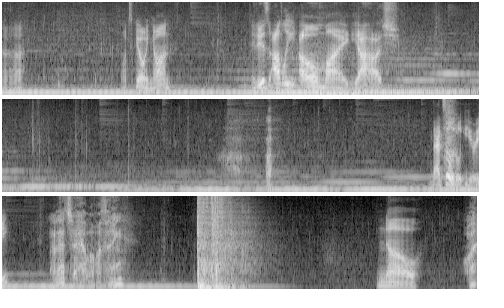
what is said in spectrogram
Uh, what's going on? It is oddly, oh my gosh. That's a little eerie. Now that's a hell of a thing. No. What?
